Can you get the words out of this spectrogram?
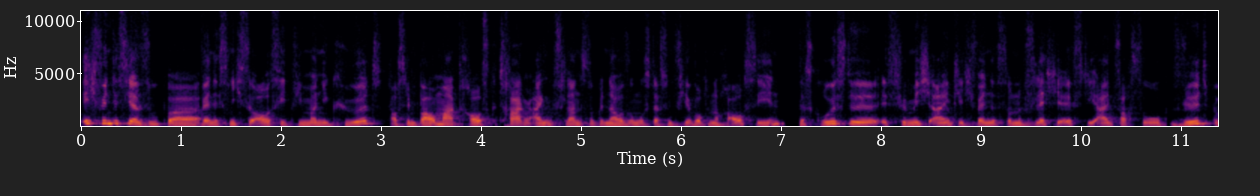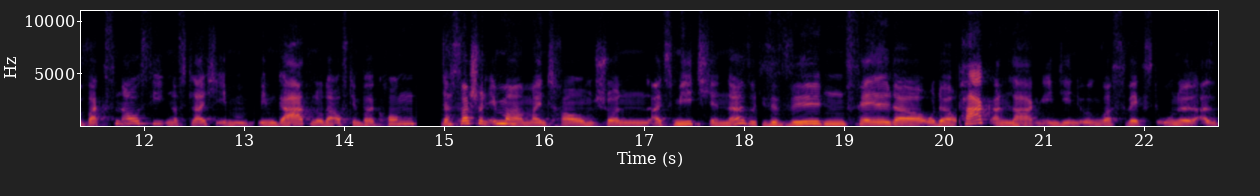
Ich finde es ja super, wenn es nicht so aussieht wie manikürt, aus dem Baumarkt rausgetragen, eingepflanzt und genauso muss das in vier Wochen noch aussehen. Das Größte ist für mich eigentlich, wenn es so eine Fläche ist, die einfach so wild bewachsen aussieht und das gleiche eben im Garten oder auf dem Balkon das war schon immer mein Traum, schon als Mädchen, ne? So diese wilden Felder oder Parkanlagen, in denen irgendwas wächst, ohne, also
